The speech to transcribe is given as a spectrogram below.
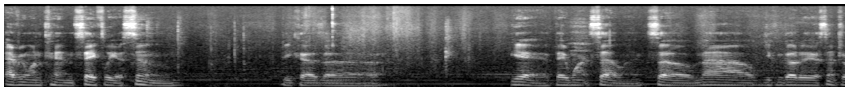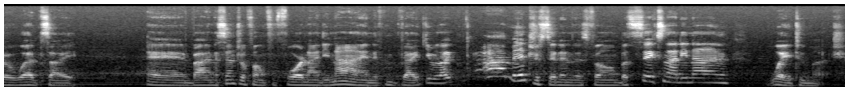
Everyone can safely assume because uh, yeah, they weren't selling. So now you can go to the Essential website and buy an Essential phone for four ninety nine. If like you were like, I'm interested in this phone, but six ninety nine, way too much.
